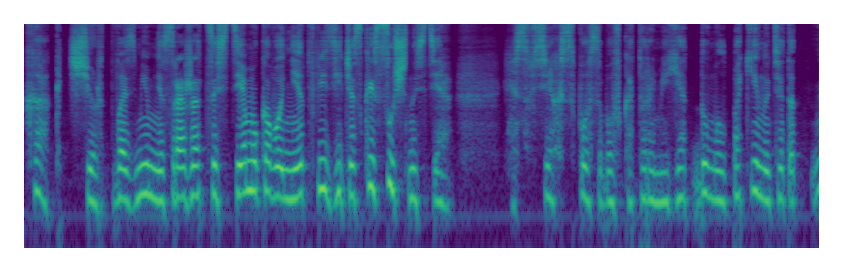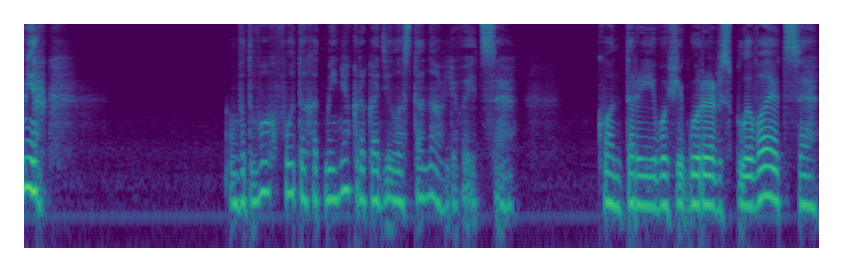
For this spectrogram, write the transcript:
Как, черт возьми, мне сражаться с тем, у кого нет физической сущности? — из всех способов, которыми я думал покинуть этот мир... В двух футах от меня крокодил останавливается. Контуры его фигуры расплываются,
